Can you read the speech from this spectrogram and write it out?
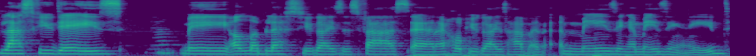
last few days, may Allah bless you guys' this fast. And I hope you guys have an amazing, amazing Eid.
